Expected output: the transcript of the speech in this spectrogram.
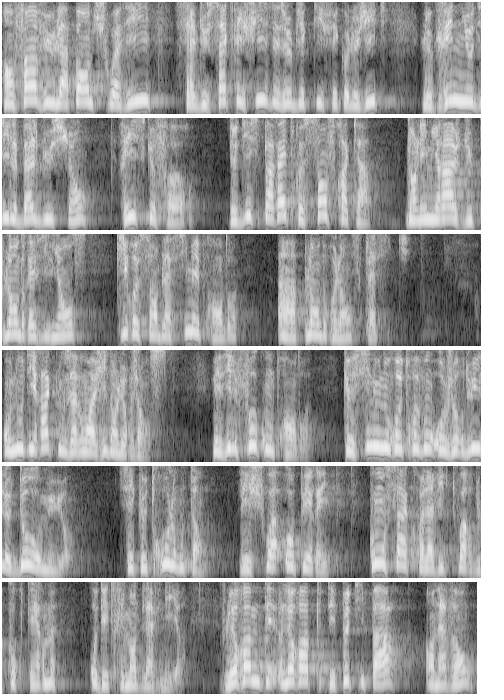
Enfin, vu la pente choisie, celle du sacrifice des objectifs écologiques, le Green New Deal balbutiant risque fort de disparaître sans fracas dans les mirages du plan de résilience qui ressemble à s'y méprendre à un plan de relance classique. On nous dira que nous avons agi dans l'urgence, mais il faut comprendre que si nous nous retrouvons aujourd'hui le dos au mur, c'est que trop longtemps, les choix opérés consacrent la victoire du court terme au détriment de l'avenir. L'Europe des petits pas en avant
